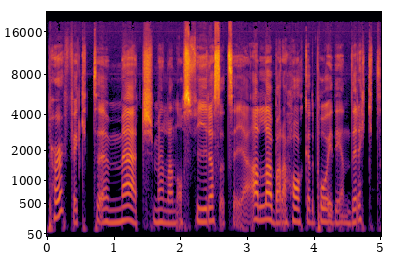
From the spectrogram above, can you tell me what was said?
perfect eh, match mellan oss fyra så att säga. Alla bara hakade på idén direkt.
